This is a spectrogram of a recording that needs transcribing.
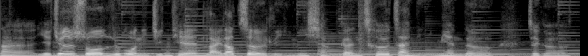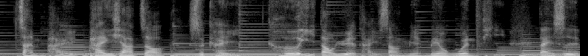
那也就是说，如果你今天来到这里，你想跟车站里面的这个站牌拍一下照，是可以可以到月台上面没有问题。但是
